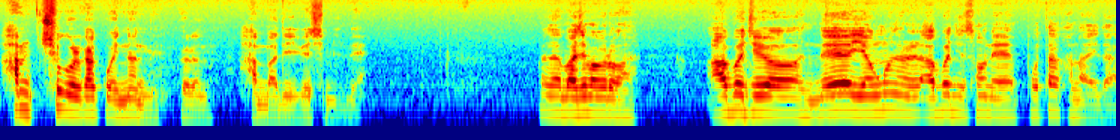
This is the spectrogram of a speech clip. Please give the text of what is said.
함축을 갖고 있는 그런 한마디 외침인데 마지막으로 아버지여 내 영혼을 아버지 손에 부탁하나이다.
